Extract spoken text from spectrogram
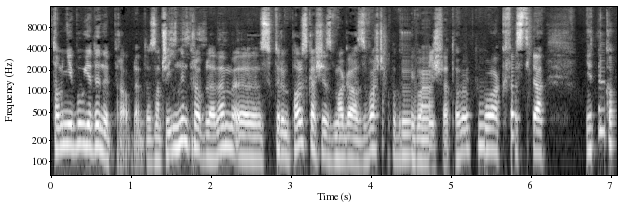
to nie był jedyny problem. To znaczy innym problemem, e, z którym Polska się zmagała, zwłaszcza po II wojnie światowej, to była kwestia nie tylko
